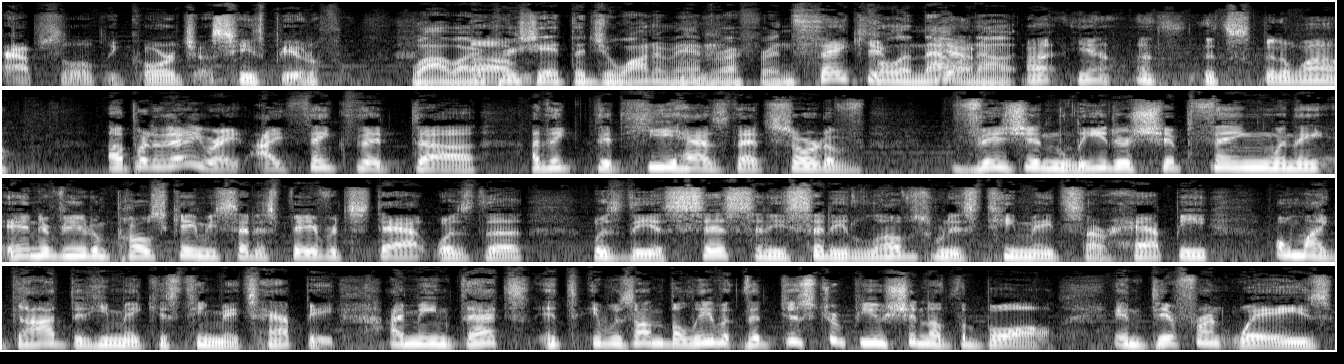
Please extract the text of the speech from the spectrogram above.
absolutely gorgeous. He's beautiful. Wow, I Um, appreciate the Joanna Man reference. Thank you. Pulling that Yeah, one out. Uh, yeah, it's, it's been a while. Uh, but at any rate, I think that uh, I think that he has that sort of vision leadership thing. When they interviewed him post game, he said his favorite stat was the was the assists, and he said he loves when his teammates are happy. Oh my God, did he make his teammates happy? I mean, that's it. It was unbelievable. The distribution of the ball in different ways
